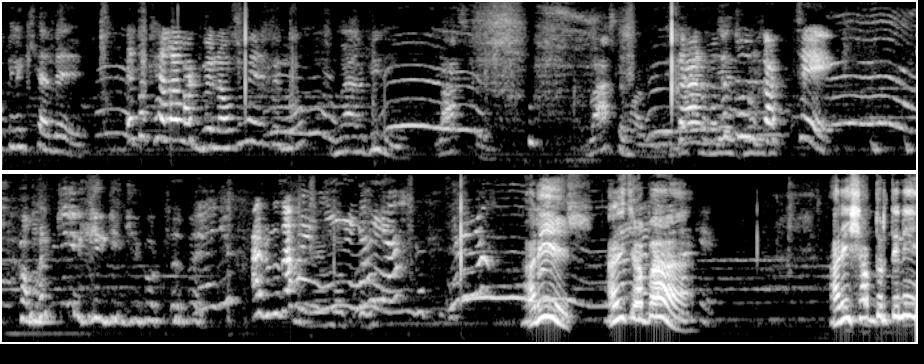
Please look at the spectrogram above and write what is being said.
ওকলি খেলে। এত খেলা লাগবে না ওকে মেরে ফেলো। মারবি নি লাস্টে লাস্টে মারবি। গায়ের মধ্যে চুল কাটছে। আমার কি কি কি কি করতেছে। আর রোজা হয়নি। আরিস আরিস চাপা আরিস সাপ ধরতে নি?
